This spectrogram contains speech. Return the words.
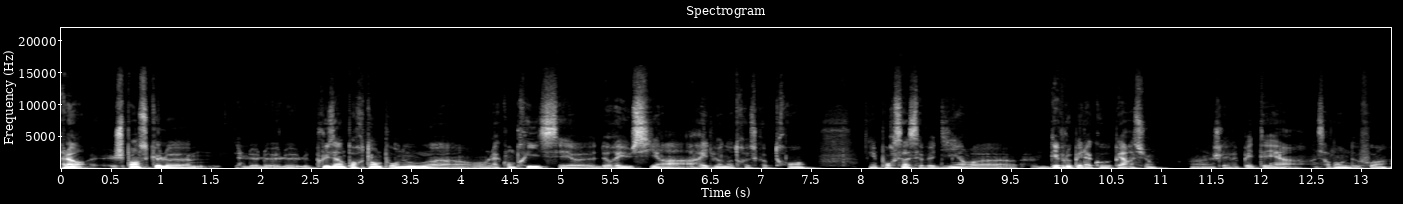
Alors, je pense que le, le, plus important pour nous, euh, on l'a compris, c'est euh, de réussir à, réduire notre scope 3. Et pour ça, ça veut dire euh, développer la coopération. Hein, je l'ai répété un, certain nombre de fois.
